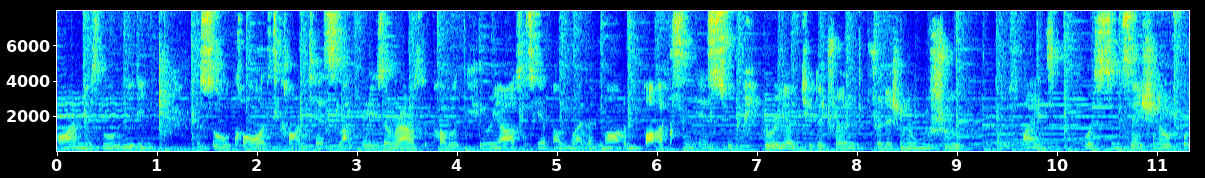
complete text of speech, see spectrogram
are misleading. The so-called contests like these arouse the public curiosity about whether modern boxing is superior to the tra traditional wushu, but the fight was sensational for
